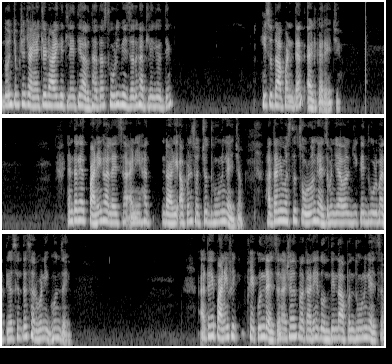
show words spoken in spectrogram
दोन चमचे चण्याची डाळ घेतली आहे ती अर्धा तास थोडी भिजत घातलेली होती. ही सुद्धा आपण त्यात ॲड करायची. नंतर यात पाणी घालायचं आणि ह्या डाळी आपण स्वच्छ धुवून घ्यायच्या हाताने मस्त चोळून घ्यायचं म्हणजे यावर जी काही धूळ माती असेल ते सर्व निघून जाईल. आता हे पाणी फेक फेकून द्यायचं आणि अशाच प्रकारे हे दोन तीनदा आपण धुवून घ्यायचं.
